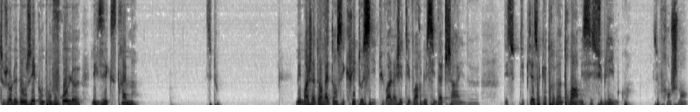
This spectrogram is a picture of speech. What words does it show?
Toujours le danger quand on frôle les extrêmes. C'est tout. Mais moi, j'adore la danse écrite aussi. Tu vois, là, j'étais voir le Sidacha, des, pièces de 83, mais c'est sublime, quoi. C'est franchement,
